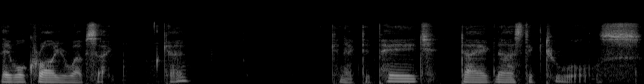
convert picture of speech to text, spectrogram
they will crawl your website okay Connected page, diagnostic tools.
